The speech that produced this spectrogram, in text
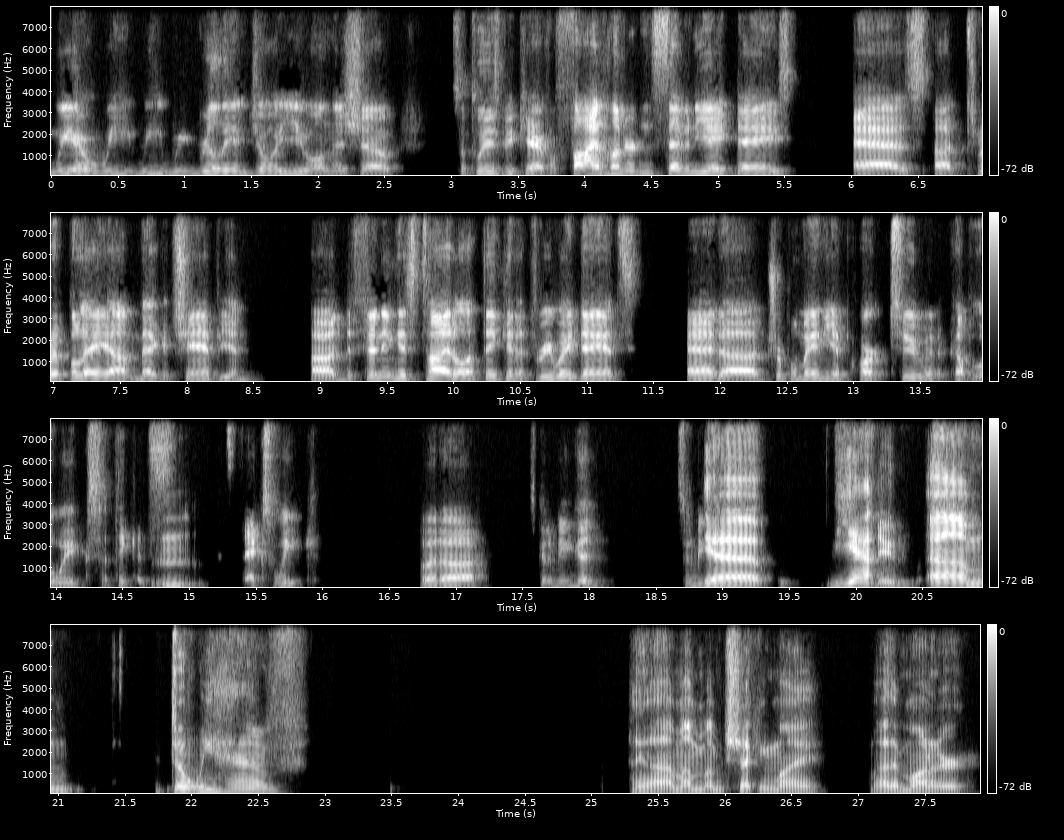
we are we we we really enjoy you on this show. So please be careful. 578 days as a AAA uh, mega champion, uh, defending his title, I think, in a three-way dance at uh Triple Mania Part Two in a couple of weeks. I think it's, Mm. it's next week. But uh it's gonna be good. It's gonna be good. Yeah, yeah, dude. Um, don't we have? Hang on, I'm I'm, I'm checking my my other monitor.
